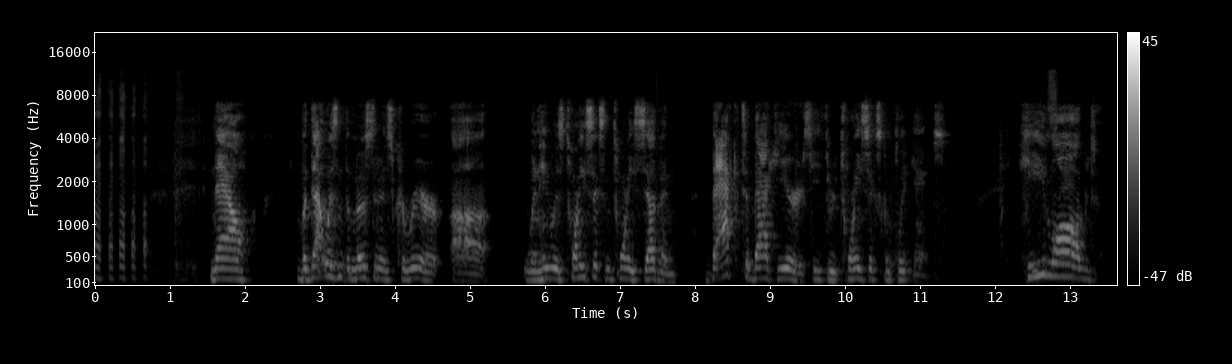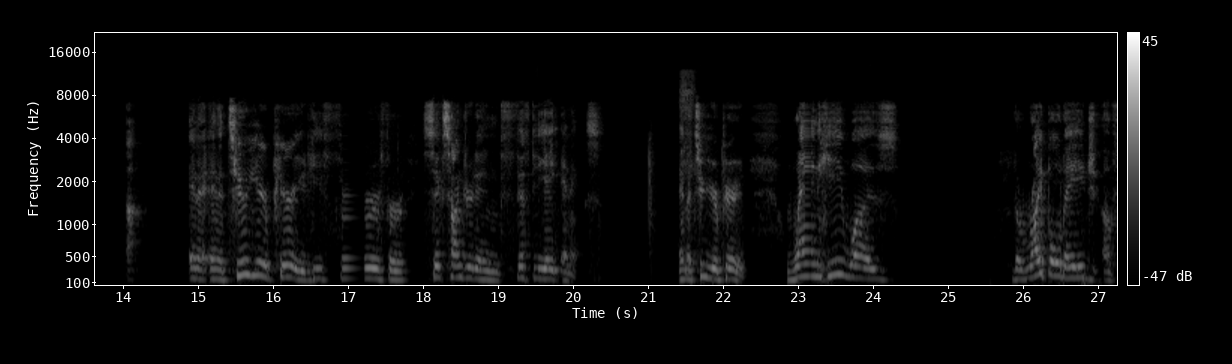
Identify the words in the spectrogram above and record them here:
now, but that wasn't the most in his career. Uh, when he was 26 and 27, back to back years, he threw 26 complete games. He logged uh, in a, in a two year period, he threw for 658 innings in a two year period. When he was the ripe old age of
